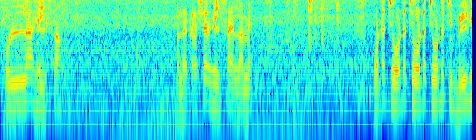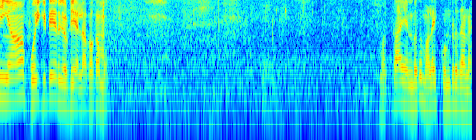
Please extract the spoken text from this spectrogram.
ஃபுல்லாக ஹில்ஸ் தான். அந்த க்ரஷர் ஹில்ஸ் தான் எல்லாமே. உடச்சி உடச்சி உடச்சி உடச்சி பில்டிங்காக போய்கிட்டே இருக்கு அப்படியே எல்லா பக்கமும். மக்கா என்பது மலை குன்று தானே?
